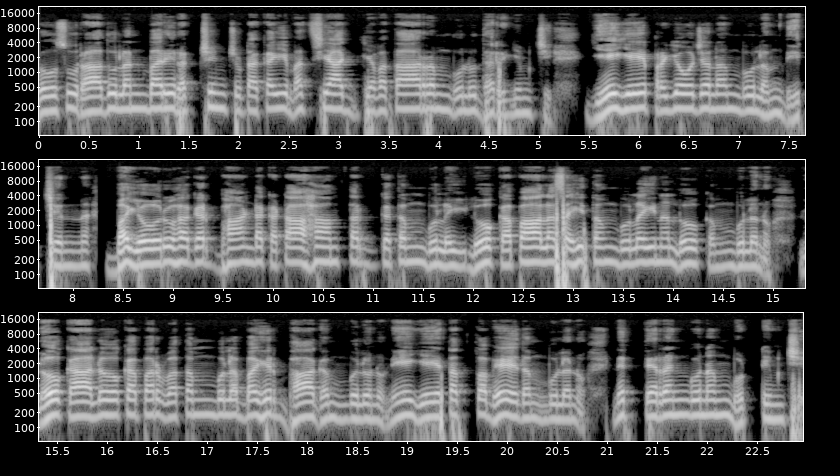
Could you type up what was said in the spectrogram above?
గోసురాదులన్బరి రక్షించుటకై మత్స్యాద్యవతారంబులు ధరించి ఏ ఏ ప్రయోజనంబులం దీర్చెన్న భయోరుహ గర్భాండ కటాహాంతర్గతంబులై లోకపాల సహితంబులైన లోకంబులను లోకాలోక పర్వతంబుల బహిర్భాగంబులను నే ఏ తత్వభేదంబులను నిత్యరంగునం బుట్టించి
